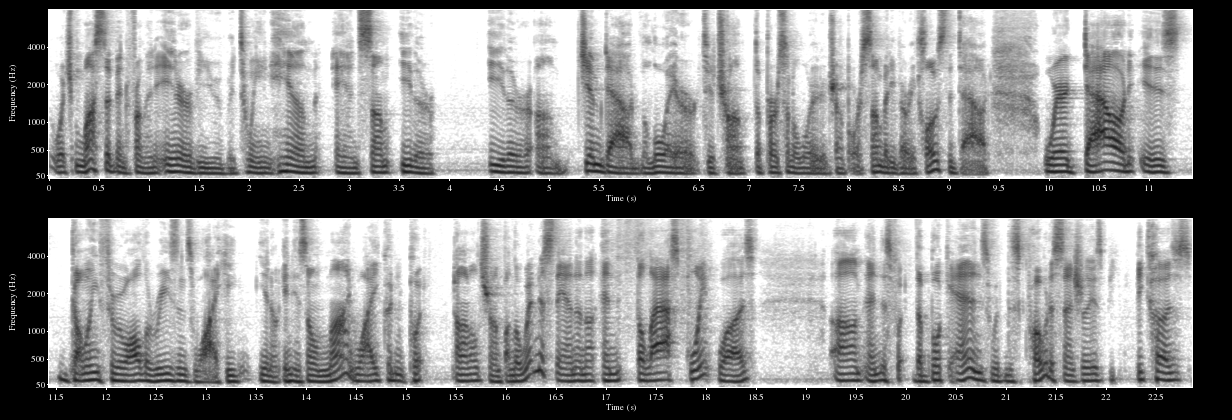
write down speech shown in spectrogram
which must have been from an interview between him and some either either um, Jim Dowd, the lawyer to Trump, the personal lawyer to Trump, or somebody very close to Dowd, where Dowd is going through all the reasons why he, you know, in his own mind, why he couldn't put Donald Trump on the witness stand. And the, and the last point was, um, and this the book ends with this quote essentially is because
